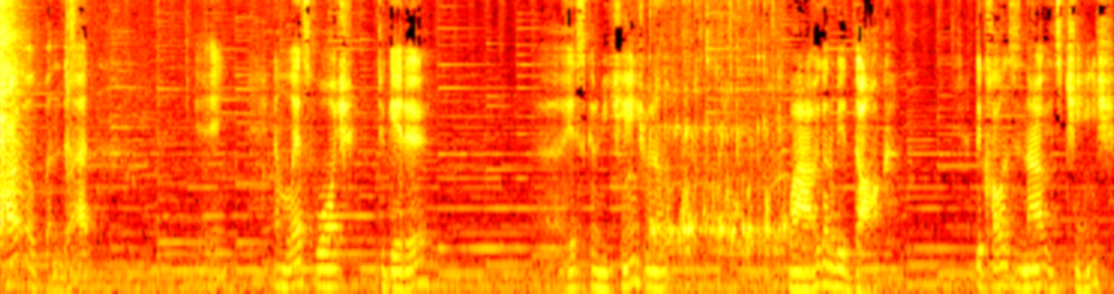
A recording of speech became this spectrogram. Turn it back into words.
I open that. Okay. And let's watch together. Uh, it's gonna be changed right now wow it's gonna be dark the colors now is changed.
